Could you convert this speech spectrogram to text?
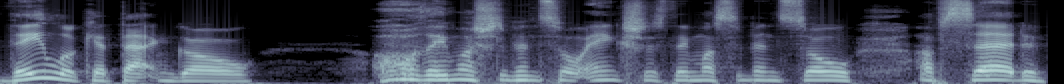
They look at that and go, "Oh, they must have been so anxious. They must have been so upset, and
